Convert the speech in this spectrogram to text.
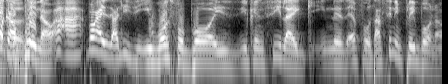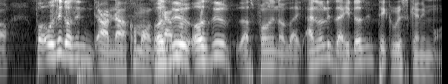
Pogba can play now. Ah, uh, Pogba is at least he works for ball. Is you can see like in his effort. I've seen him play ball now, but Ozil doesn't. Ah, no, come on. Ozil, Ozil has fallen off. Like I noticed that he doesn't take risk anymore.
